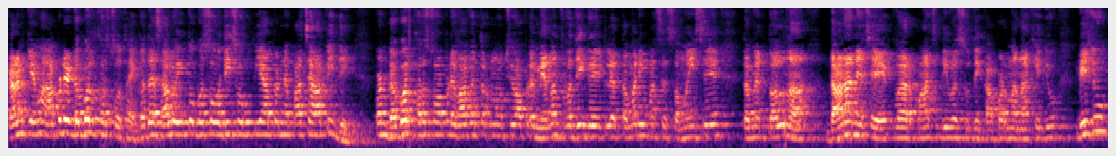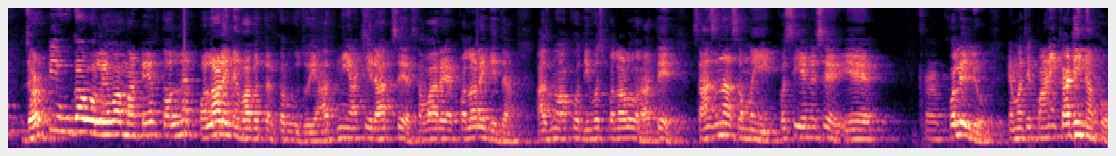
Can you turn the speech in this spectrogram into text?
કારણ કે એમાં આપણે ડબલ ખર્ચો થાય. કદાચ, હાલો એ તો બસો અઢીસો રૂપિયા આપણને પાછા આપી દે. પણ ડબલ ખર્ચો આપણે વાવેતરનો થયો, આપણે મહેનત વધી ગઈ, એટલે તમારી પાસે સમય છે, તમે તલના દાણાને છે એકવાર પાંચ દિવસ સુધી કાપડમાં નાખી દો. બીજું, ઝડપી ઉગાવો લેવા માટે તલને પલાળીને વાવેતર કરવું જોઈએ. આજની આખી રાત છે, સવારે પલાળી દીધા. આજનો આખો દિવસ પલાળો રાતે, સાંજના સમયે. પછી એને છે એ ખોલી લ્યો. એમાંથી પાણી કાઢી નાખો.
